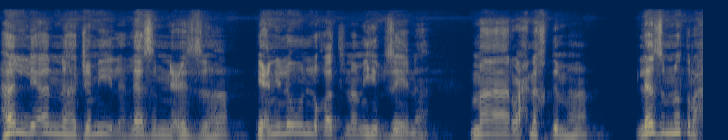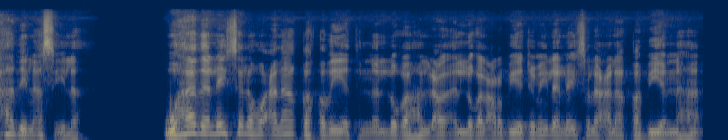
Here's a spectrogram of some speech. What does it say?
هل لأنها جميلة؟ لازم نعزها. يعني لو إن لغتنا ما هي بزينة ما راح نخدمها. لازم نطرح هذه الأسئلة. وهذا ليس له علاقة قضية إن اللغة هل اللغة العربية جميلة ليس له علاقة بانها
